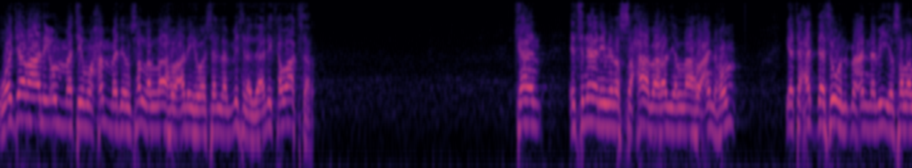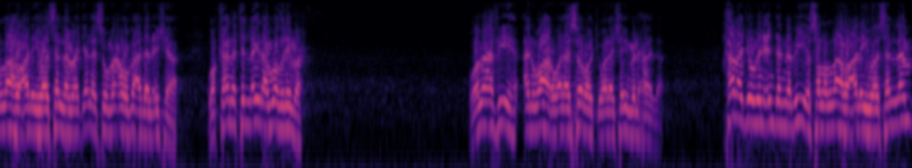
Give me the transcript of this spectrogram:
وجرى لأمة محمد صلى الله عليه وسلم مثل ذلك وأكثر. كان اثنان من الصحابة رضي الله عنهم يتحدثون مع النبي صلى الله عليه وسلم جلسوا معه بعد العشاء وكانت الليلة مظلمة. وما فيه أنوار ولا سرج ولا شيء من هذا. خرجوا من عند النبي صلى الله عليه وسلم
